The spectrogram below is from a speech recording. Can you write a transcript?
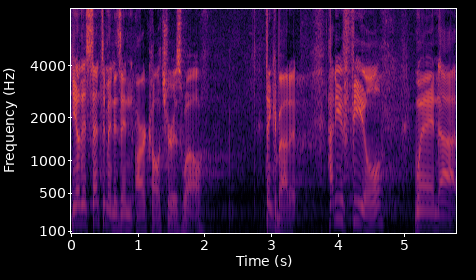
You know, this sentiment is in our culture as well. Think about it. How do you feel when uh,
